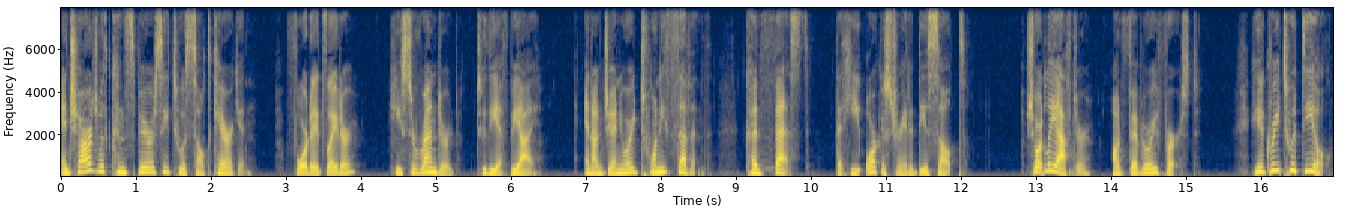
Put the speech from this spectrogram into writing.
and charged with conspiracy to assault Kerrigan. Four days later, he surrendered to the FBI and on January 27th confessed that he orchestrated the assault. Shortly after, on February 1st, he agreed to a deal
